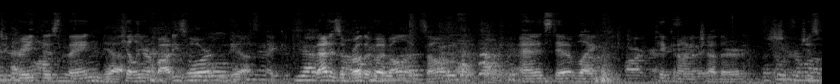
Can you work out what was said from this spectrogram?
to create this thing, Yeah. killing our bodies for. Yeah. Like that is a brotherhood all on its own. Oh. And instead of like picking on each other, just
